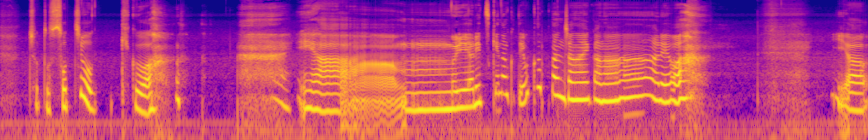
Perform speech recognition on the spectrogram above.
ちょっとそっちを聞くわ。いやー無理やりつけなくてよかったんじゃないかなあれは。いや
